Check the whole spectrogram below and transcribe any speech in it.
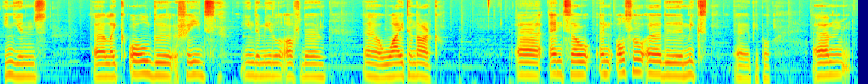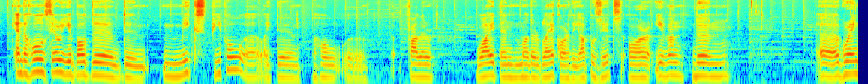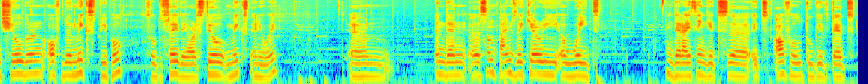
Indians, uh, like all the shades in the middle of the uh, white and dark. Uh, and so, and also uh, the mixed uh, people. Um, and the whole theory about the the mixed people, uh, like the the whole father white and mother black, or the opposites, or even the um, uh, grandchildren of the mixed people, so to say, they are still mixed anyway. Um, and then uh, sometimes they carry a weight that I think it's uh, it's awful to give that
